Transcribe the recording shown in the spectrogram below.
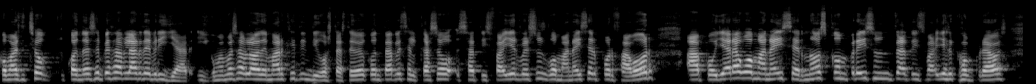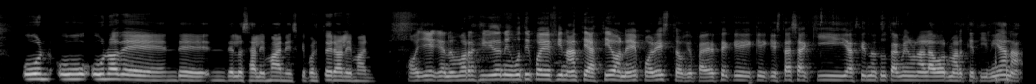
como has dicho, cuando has empezado a hablar de brillar y como hemos hablado de marketing, digo, ostras, tengo que contarles el caso Satisfyer versus Womanizer, por favor, apoyar a Womanizer, no os compréis un Satisfyer, compraos un, uno de, los alemanes, que por esto era alemán. Oye, que no hemos recibido ningún tipo de financiación, ¿eh? Por esto, que parece que, que, estás aquí haciendo tú también una labor marketingiana.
